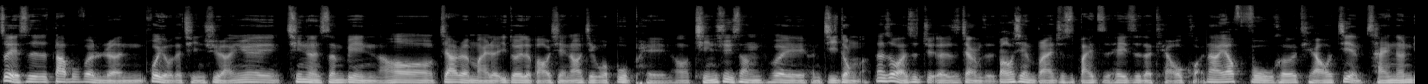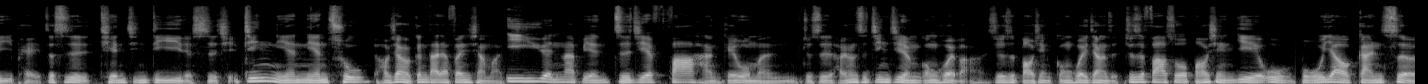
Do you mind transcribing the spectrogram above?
这也是大部分人会。有的情绪啊，因为亲人生病，然后家人买了一堆的保险，然后结果不赔，然后情绪上会很激动嘛。但是我还是觉得是这样子，保险本来就是白纸黑字的条款，那要符合条件才能理赔，这是天经地义的事情。今年年初初。初好像有跟大家分享嘛，医院那边直接发函给我们，就是好像是经纪人工会吧，就是保险工会这样子，就是发说保险业务不要干涉，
